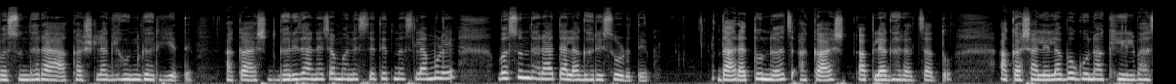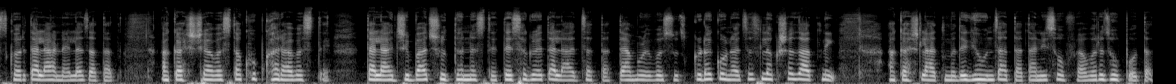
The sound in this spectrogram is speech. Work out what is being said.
वसुंधरा आकाशला घेऊन घरी येते. आकाश घरी जाण्याच्या मनस्थितीत नसल्यामुळे वसुंधरा त्याला घरी सोडते. दारातूनच आकाश आपल्या घरात जातो. आकाश आलेला बघून अखिल भास्कर त्याला आणायला जातात. आकाशची अवस्था खूप खराब असते. त्याला अजिबात शुद्ध नसते. ते सगळे त्याला आत जातात. त्यामुळे वसूकडे कोणाचंच लक्ष जात नाही. आकाशला आतमध्ये घेऊन जातात आणि सोफ्यावर झोपवतात.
